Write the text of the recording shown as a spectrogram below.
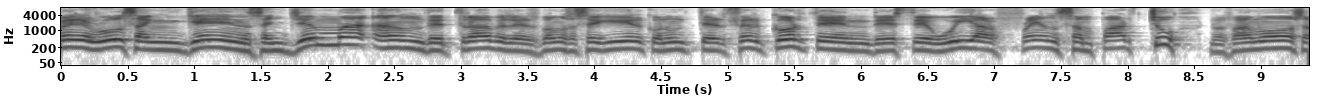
Many Rules and Games en Gemma and the Travelers. Vamos a seguir con un tercer corte de este We Are Friends and Part 2. Nos vamos,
